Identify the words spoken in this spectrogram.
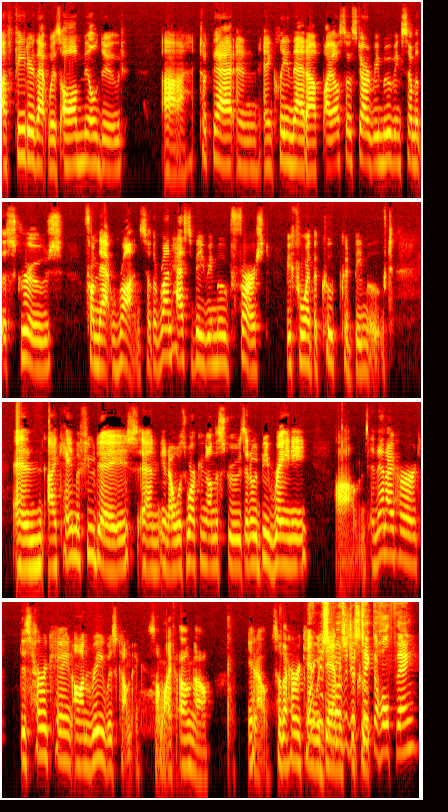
a feeder that was all mildewed uh, took that and, and cleaned that up. I also started removing some of the screws from that run. So the run has to be removed first before the coop could be moved. And I came a few days and, you know, was working on the screws and it would be rainy. Um, and then I heard this Hurricane Henri was coming. So I'm like, oh no, you know, so the hurricane Weren't would damage supposed to just take the whole thing?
